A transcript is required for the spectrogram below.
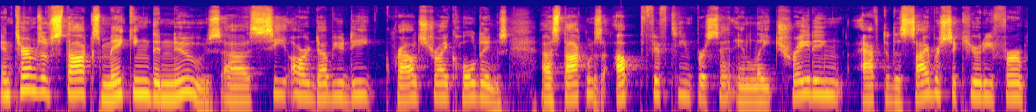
In terms of stocks making the news, uh, CRWD CrowdStrike Holdings. Uh, stock was up 15% in late trading after the cybersecurity firm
